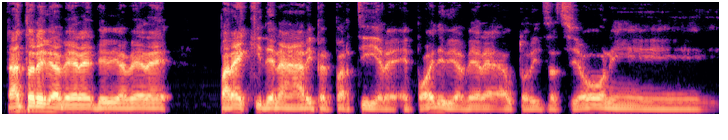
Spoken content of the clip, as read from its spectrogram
tanto devi avere, devi avere parecchi denari per partire e poi devi avere autorizzazioni,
